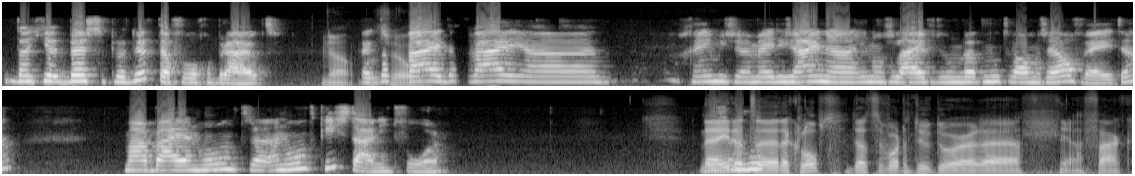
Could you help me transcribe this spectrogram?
dat je het beste product daarvoor gebruikt. Ja, Kijk, dat, dat, wij, dat wij chemische medicijnen in ons lijf doen, dat moeten we allemaal zelf weten. Maar bij een hond, een hond kiest daar niet voor. Nee, dat, uh, dat klopt. Dat wordt natuurlijk door uh, ja, vaak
